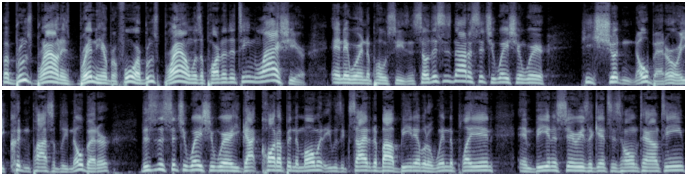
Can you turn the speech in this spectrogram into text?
But Bruce Brown has been here before. Bruce Brown was a part of the team last year, and they were in the postseason. So this is not a situation where he shouldn't know better or he couldn't possibly know better. This is a situation where he got caught up in the moment. He was excited about being able to win the play in and be in a series against his hometown team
